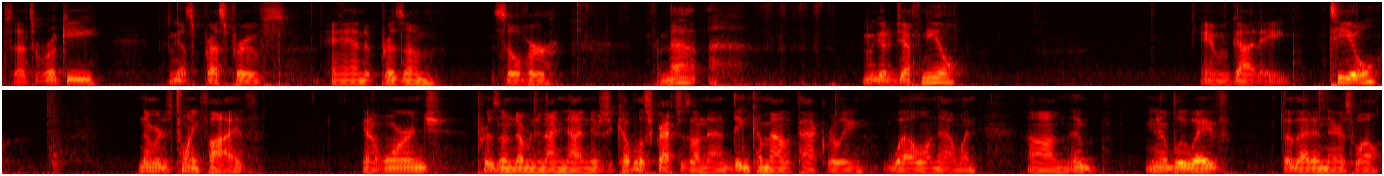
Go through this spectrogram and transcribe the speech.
So that's a rookie. We got some press proofs and a prizm silver from that. And we go to Geoff Neal. And we've got a teal, number to 25. Got an orange, Prizm number to 99. There's a couple of scratches on that. Didn't come out of the pack really well on that one. Um, and, you know, Blue Wave, throw that in there as well.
